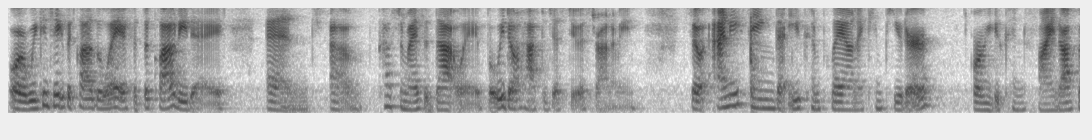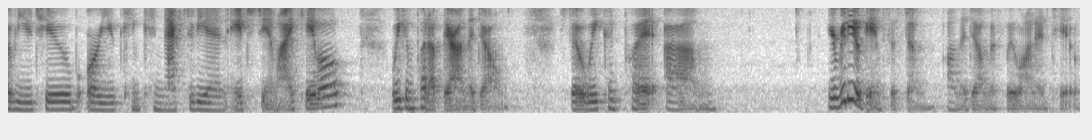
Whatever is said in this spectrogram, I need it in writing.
Or we can take the clouds away if it's a cloudy day and um, customize it that way but we don't have to just do astronomy. So anything that you can play on a computer or you can find off of youtube or you can connect via an hdmi cable we can put up there on the dome. So we could put um, your video game system on the dome if we wanted to.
